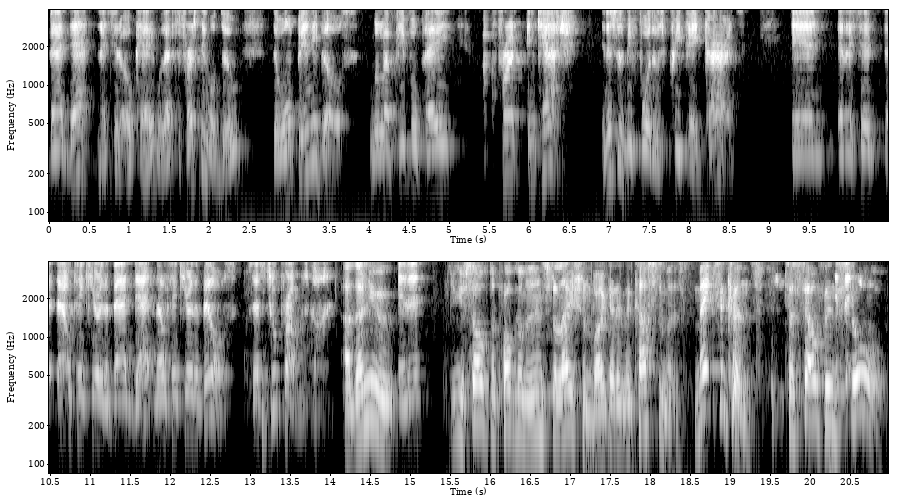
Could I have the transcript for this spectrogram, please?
bad debt." And I said, "Okay, well that's the first thing we'll do. There won't be any bills. We'll have people pay upfront in cash." And this was before there was prepaid cards. And and I said that that'll take care of the bad debt and that'll take care of the bills. So that's two problems gone. And then you and then you solved the problem of installation by getting the customers, Mexicans, to self-install.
